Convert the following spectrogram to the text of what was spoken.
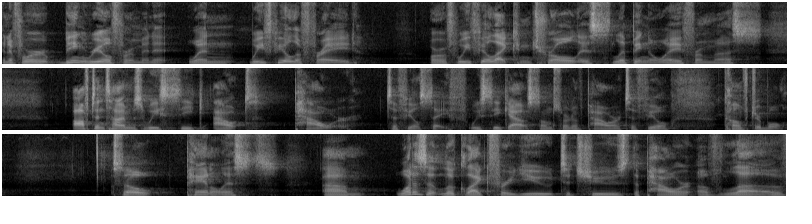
And if we're being real for a minute, when we feel afraid, or if we feel like control is slipping away from us, oftentimes we seek out power to feel safe. We seek out some sort of power to feel comfortable. So, panelists, um, what does it look like for you to choose the power of love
